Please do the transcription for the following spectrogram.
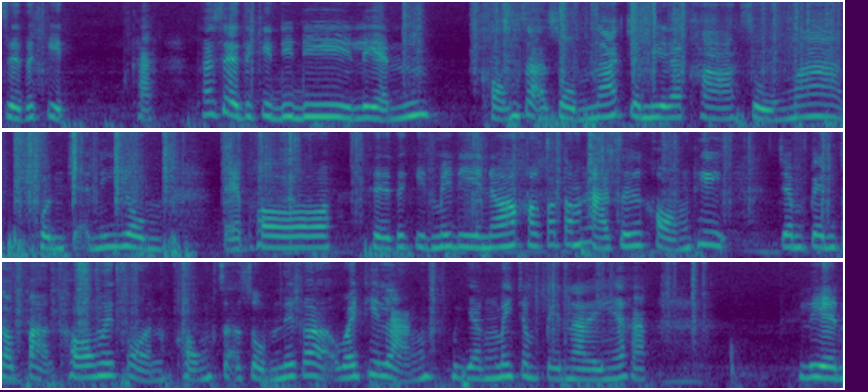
เศรษฐกิจค่ะถ้าเศรษฐกิจดีๆ เหรียญของสะสมนะจะมีราคาสูงมากคนจะนิยม แต่พอเศรษฐกิจไม่ดีเนาะเขาก็ต้องหาซื้อของที่จำเป็นต่อปากท้องไว้ก่อนของสะสมนี่ก็ไว้ที่หลังยังไม่จำเป็นอะไรเงี้ยค่ะเหรียญ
